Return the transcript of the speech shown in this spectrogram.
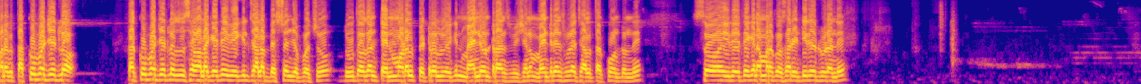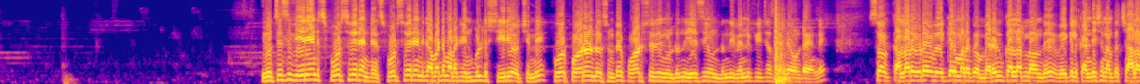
మనకు తక్కువ బడ్జెట్లో తక్కువ బడ్జెట్లో చూసే వాళ్ళకైతే వెహికల్ చాలా బెస్ట్ అని చెప్పొచ్చు. Two thousand ten model petrol vehicle manual transmission maintenance కూడా చాలా తక్కువ ఉంటుంది. సో ఇదైతే కన్నా మనకు ఒకసారి ఇంటీరియర్ చూడండి. ఇది వచ్చేసి variant sports variant sports variant కాబట్టి మనకి ఇన్బుల్ట్ స్టీరియో వచ్చింది. ఫోర్ పవర్ విండోస్ ఉంటాయి పవర్ స్టీరింగ్ ఉంటుంది ఏసీ ఉంటుంది ఇవన్నీ ఫీచర్స్ అయితే ఉంటాయండి. సో కలర్ కూడా వెహికల్ మనకు మెరూన్ కలర్లో ఉంది. వెహికల్ కండిషన్ అంతా చాలా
